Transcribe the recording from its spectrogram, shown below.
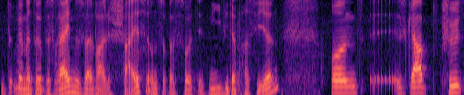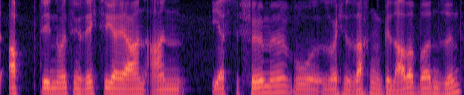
wenn man Drittes Reich, das war einfach alles scheiße und sowas sollte nie wieder passieren. Und es gab gefühlt ab den 1960er Jahren an erste Filme, wo solche Sachen belabert worden sind,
